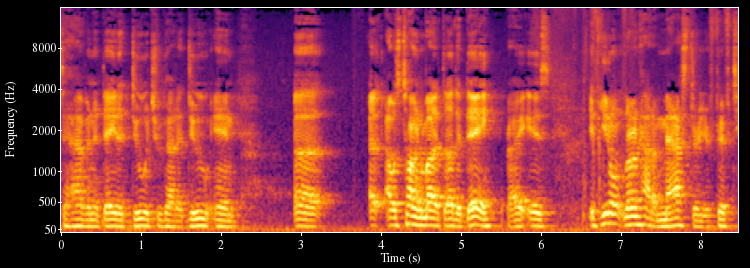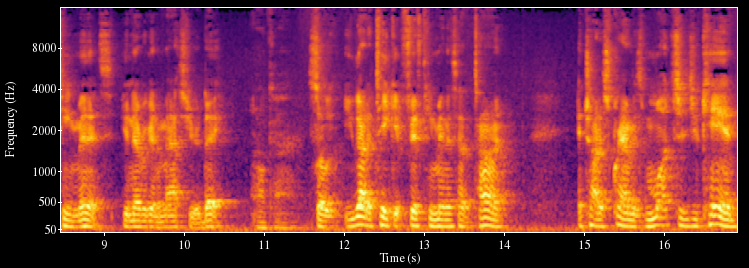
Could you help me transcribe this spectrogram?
to have in a day to do what you got to do. And uh, I, I was talking about it the other day, right? Is if you don't learn how to master your 15 minutes, you're never going to master your day. Okay. So you got to take it 15 minutes at a time and try to scram as much as you can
